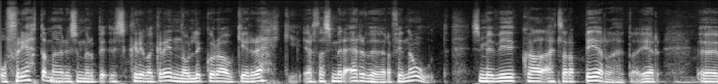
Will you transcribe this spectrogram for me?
og fréttamaðurinn sem er að skrifa greinin og liggur á gerir ekki er það sem er erfiður að finna út sem er við hvað ætlar að bera þetta. Er uh,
